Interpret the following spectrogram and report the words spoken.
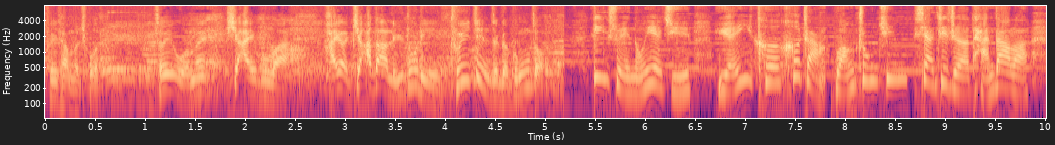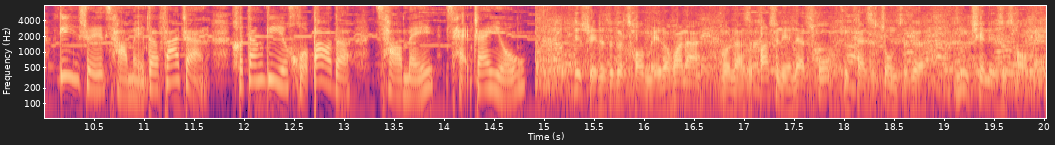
非常不错的。所以我们下一步啊，还要加大力度的推进这个工作。丽水农业局园艺科科长王忠军向记者谈到了丽水草莓的发展和当地火爆的草莓采摘游。丽水的这个草莓的话呢，后来是八十年代初就开始种这个陆千里式草莓，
